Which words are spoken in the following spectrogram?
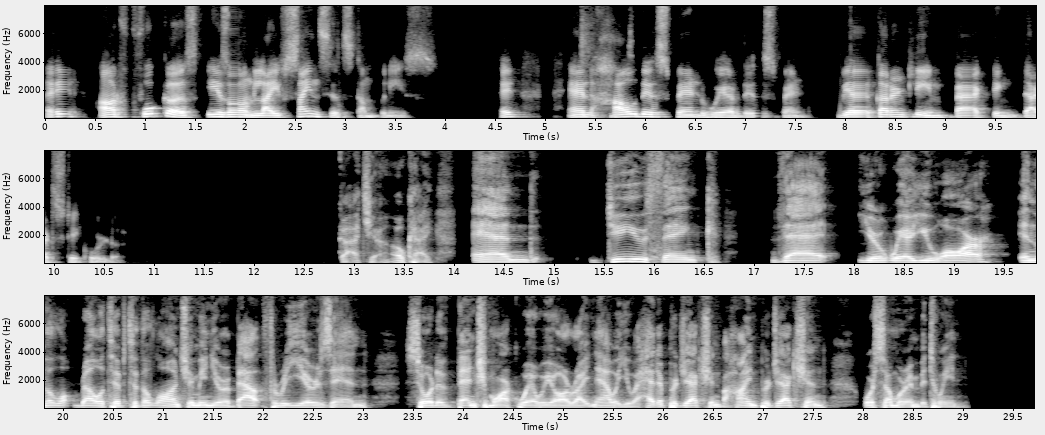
Right? Our focus is on life sciences companies, right? And how they spend, where they spend we are currently impacting that stakeholder. Gotcha. Okay. And do you think that you're where you are in the relative to the launch? I mean, you're about three years in. Sort of benchmark where we are right now. Are you ahead of projection, behind projection, or somewhere in between?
